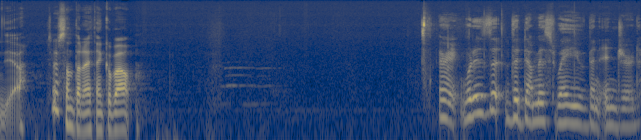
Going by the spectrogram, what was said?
yeah. There's something I think about. All right, what is the, the dumbest way you've been injured?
